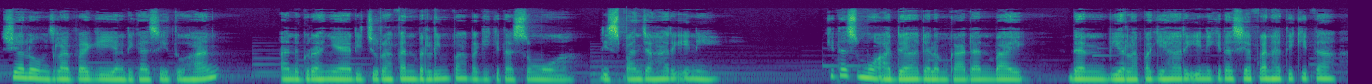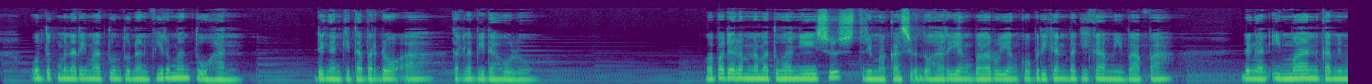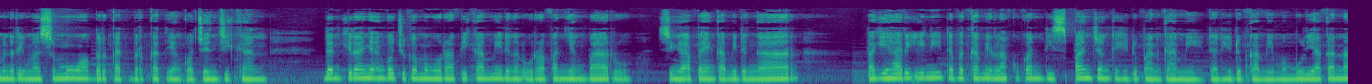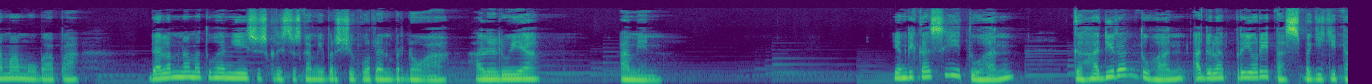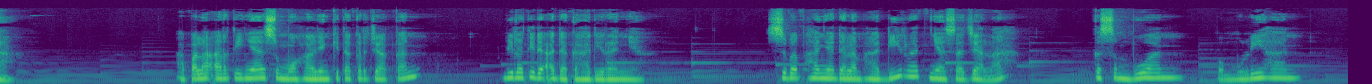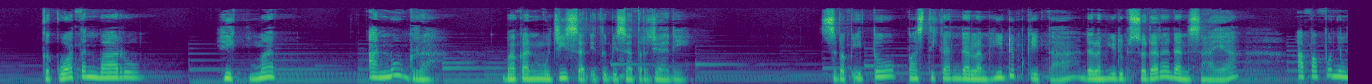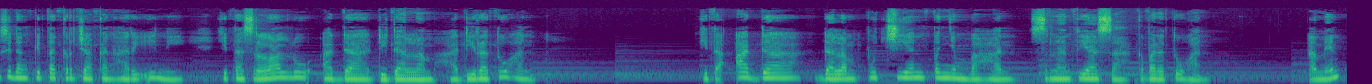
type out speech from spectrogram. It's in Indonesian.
Shalom, selamat pagi yang dikasih Tuhan. Anugerahnya dicurahkan berlimpah bagi kita semua di sepanjang hari ini. Kita semua ada dalam keadaan baik dan biarlah pagi hari ini kita siapkan hati kita untuk menerima tuntunan firman Tuhan dengan kita berdoa terlebih dahulu. Bapak dalam nama Tuhan Yesus, terima kasih untuk hari yang baru yang kau berikan bagi kami Bapa. Dengan iman kami menerima semua berkat-berkat yang kau janjikan dan kiranya Engkau juga mengurapi kami dengan urapan yang baru, sehingga apa yang kami dengar pagi hari ini dapat kami lakukan di sepanjang kehidupan kami dan hidup kami memuliakan namamu Bapa. Dalam nama Tuhan Yesus Kristus kami bersyukur dan berdoa. Haleluya. Amin. Yang dikasihi Tuhan, kehadiran Tuhan adalah prioritas bagi kita. Apalah artinya semua hal yang kita kerjakan, bila tidak ada kehadirannya. Sebab hanya dalam hadiratnya sajalah kesembuhan, pemulihan, kekuatan baru, hikmat, anugerah, bahkan mujizat itu bisa terjadi. Sebab itu, pastikan dalam hidup kita, dalam hidup saudara dan saya, apa pun yang sedang kita kerjakan hari ini, kita selalu ada di dalam hadirat Tuhan kita ada dalam pujian penyembahan senantiasa kepada Tuhan. Amin.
